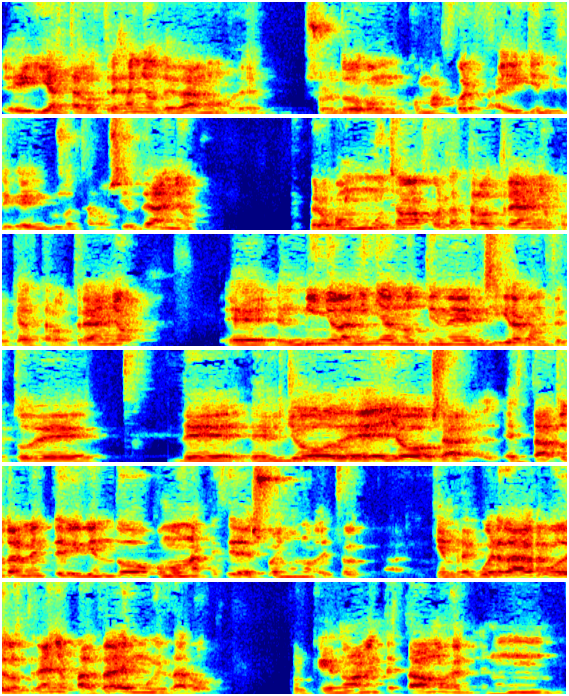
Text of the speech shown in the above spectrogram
eh, y hasta los tres años de edad, ¿no? Eh, sobre todo con, con, más fuerza. Hay quien dice que incluso hasta los siete años, pero con mucha más fuerza hasta los tres años, porque hasta los tres años el niño o la niña no tiene ni siquiera concepto de, del yo, de ellos, o sea, está totalmente viviendo como una especie de sueño, ¿no? De hecho, quien recuerda algo de los tres años para atrás es muy raro, porque normalmente estábamos en, un,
